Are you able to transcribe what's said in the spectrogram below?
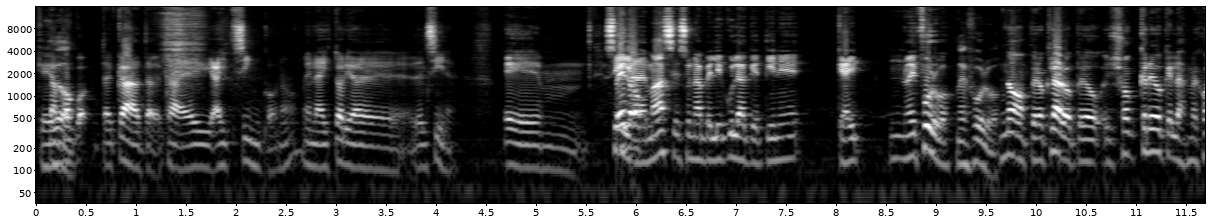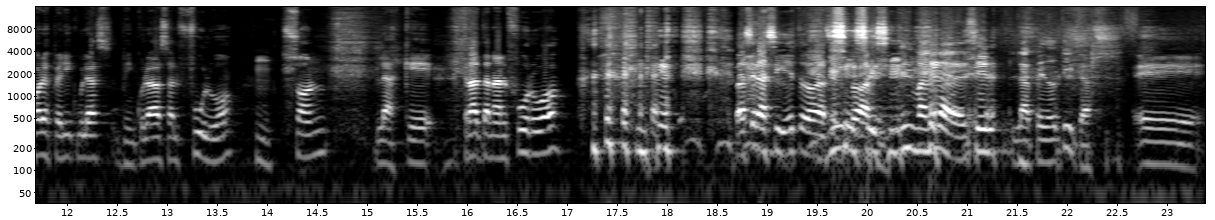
Quedó. Tampoco, hay, hay cinco, ¿no? En la historia de- del cine. Eh, Sí, pero- además es una película que tiene. que hay. No hay furbo. No es fútbol. No, pero claro, pero yo creo que las mejores películas vinculadas al fútbol Hmm. son las que tratan al furbo. va a ser así, esto va a ser Sí, todo sí, así. sí. Mil maneras de decir la pedotita. Eh,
